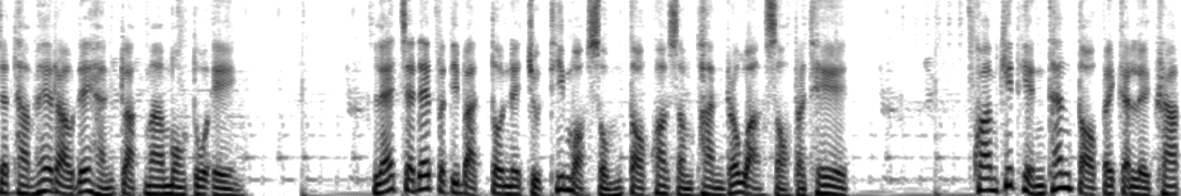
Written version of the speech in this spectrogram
จะทำให้เราได้หันกลับมามองตัวเอง และจะได้ปฏิบัติตนในจุดที่เหมาะสมต่อความสัมพันธ์ระหว่างสองประเทศ ความคิดเห็นท่านต่อไปกันเลยครับ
